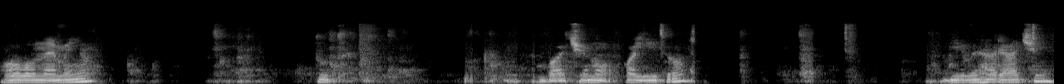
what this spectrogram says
в головне меню. Тут бачимо палітру. Білий гарячий,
